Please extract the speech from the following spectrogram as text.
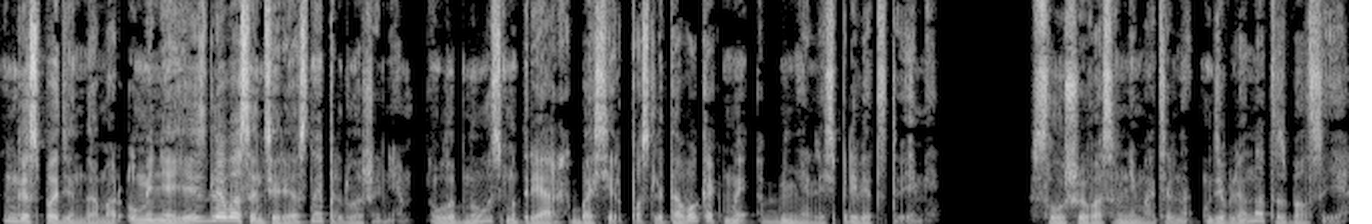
«Господин Дамар, у меня есть для вас интересное предложение», — улыбнулась матриарх Басир после того, как мы обменялись приветствиями. «Слушаю вас внимательно», — удивленно отозвался я.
